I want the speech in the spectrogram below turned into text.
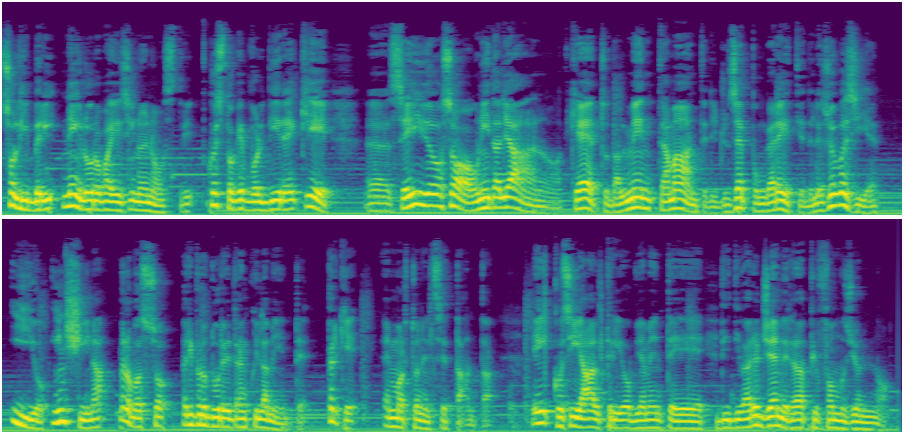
sono liberi nei loro paesi, noi nostri. Questo che vuol dire che eh, se io so un italiano che è totalmente amante di Giuseppe Ungaretti e delle sue poesie, io in Cina me lo posso riprodurre tranquillamente perché è morto nel 70 e così altri ovviamente di, di vario genere, da più famosi o no.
